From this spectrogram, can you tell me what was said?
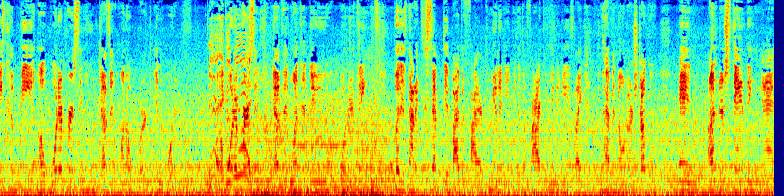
It could be a water person who doesn't want to work in water. Yeah, a it could water person who doesn't want to do water things, but is not accepted by the fire community because the fire community is like you haven't known our struggle, and understanding that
